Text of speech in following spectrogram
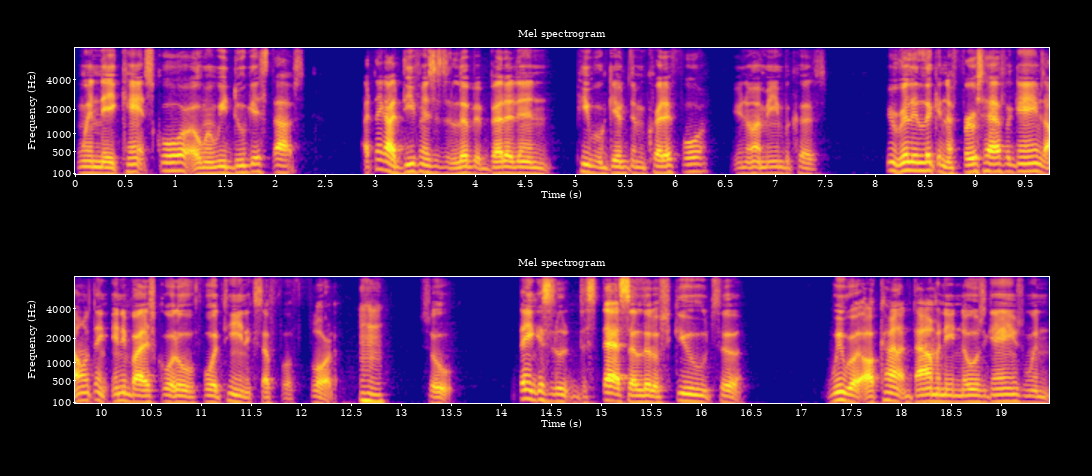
when they can't score or when we do get stops. I think our defense is a little bit better than people give them credit for. You know what I mean? Because if you really look in the first half of games, I don't think anybody scored over 14 except for Florida. Mm-hmm. So think it's the stats are a little skewed to we were uh, kind of dominating those games when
